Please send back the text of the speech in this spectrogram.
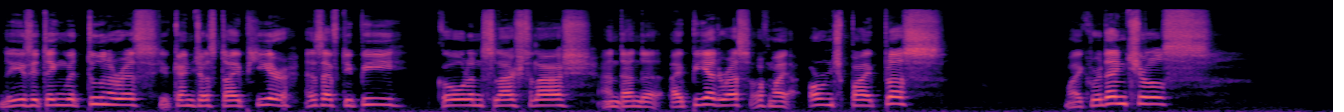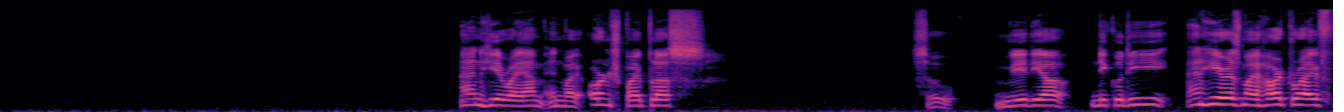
The easy thing with Thunar is you can just type here sftp colon slash slash and then the IP address of my Orange Pi Plus, my credentials, and here I am in my Orange Pi Plus. So media Nicodi and here is my hard drive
